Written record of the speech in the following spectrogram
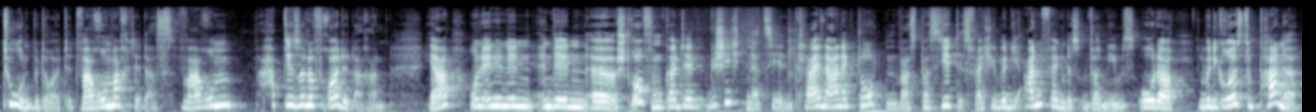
Tun bedeutet. Warum macht ihr das? Warum habt ihr so eine Freude daran? Ja, und in den, in den äh, Strophen könnt ihr Geschichten erzählen, kleine Anekdoten, was passiert ist, vielleicht über die Anfänge des Unternehmens oder über die größte Panne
